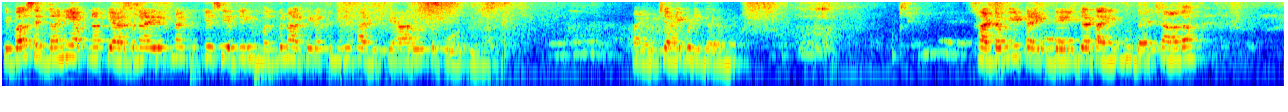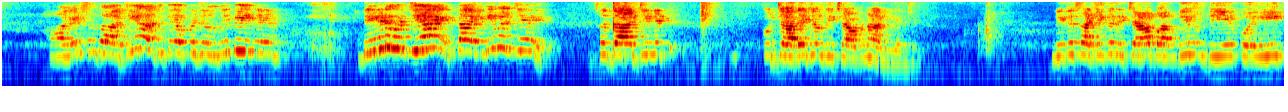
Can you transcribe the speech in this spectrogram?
ਤੇ ਬਸ ਇਦਾਂ ਹੀ ਆਪਣਾ ਪਿਆਰ ਬਣਾਏ ਰੱਖਣਾ, ਕਿਉਂਕਿ ਅਸੀਂ ਅੱਧੀ ਹਿੰਮਤ ਬਣਾ ਕੇ ਰੱਖਣੀ ਹੈ ਸਾਡੇ ਪਿਆਰ ਔਰ ਸਪੋਰਟ ਦੇ ਨਾਲ। ਭਾਈ ਵੀ ਚਾਹ ਹੀ ਬੜੀ ਗਰਮ ਹੈ। ਸਾਡਾ ਵੀ ਡੇਲੀ ਦਾ ਟਾਈਮ ਹੁੰਦਾ ਹੈ ਚਾਹ ਦਾ। ਹਾਏ ਸਰਦਾਰ ਜੀ, ਅੱਜ ਤੇ ਆਪਾਂ ਜਲਦੀ ਪੀ ਰਹੇ ਹਾਂ। ਵਜੇ ਆਏ, ਢਾਈ ਨਹੀਂ ਵਜੇ। ਸਰਦਾਰ ਜੀ ਨੇ ਕੁਝ ਜ਼ਿਆਦਾ ਜਲਦੀ ਚਾਹ ਬਣਾ ਲਈ ਅੱਜ। ਨਹੀਂ ਤੇ ਸਾਡੇ ਘਰੇ ਚਾਹ ਬੰਦੀ ਹੁੰਦੀ ਹੈ ਕੋਈ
